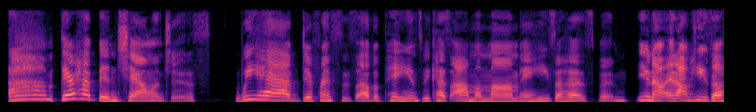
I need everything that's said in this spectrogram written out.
Um there have been challenges we have differences of opinions because I'm a mom and he's a husband, you know, and I'm he's a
